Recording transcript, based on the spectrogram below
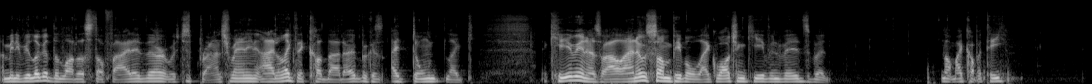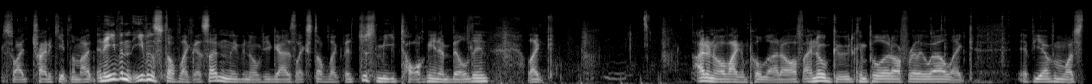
I mean, if you look at a lot of the stuff I did there, it was just branch mining. I like to cut that out because I don't like caving as well. I know some people like watching caving vids, but not my cup of tea so I try to keep them out. And even even stuff like this, I don't even know if you guys like stuff like this. Just me talking and building, like I don't know if I can pull that off. I know Guude can pull it off really well. Like if you haven't watched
